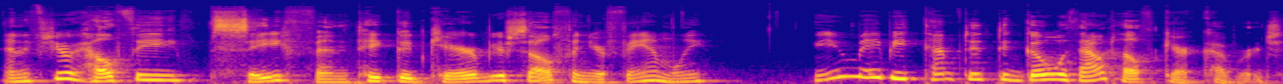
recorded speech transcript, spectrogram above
And if you're healthy, safe, and take good care of yourself and your family, you may be tempted to go without healthcare coverage,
